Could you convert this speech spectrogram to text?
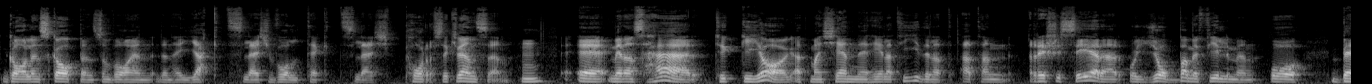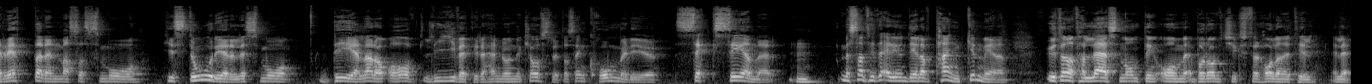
galenskapen som var en, den här jakt slash våldtäkt slash porrsekvensen. Mm. Eh, Medan här tycker jag att man känner hela tiden att, att han regisserar och jobbar med filmen och berättar en massa små historier eller små delar av livet i det här nunneklostret. Och sen kommer det ju sexscener. Mm. Men samtidigt är det ju en del av tanken med den. Utan att ha läst någonting om Borovciks förhållande till, eller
